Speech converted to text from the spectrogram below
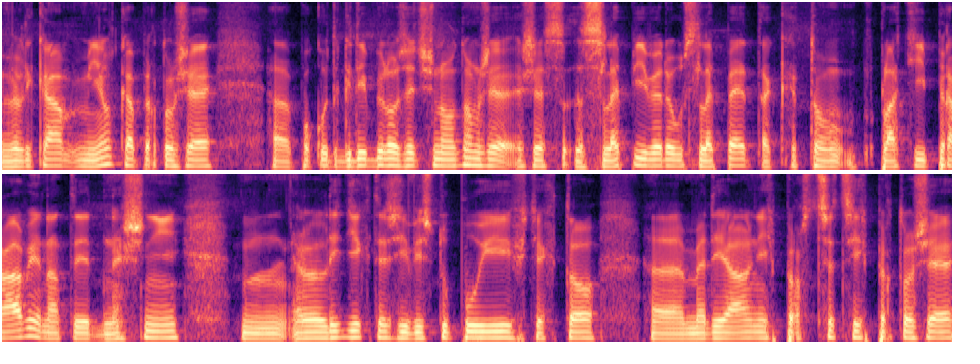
veliká mílka, protože eh, pokud kdy bylo řečeno o tom, že, že slepí vedou slepé, tak to platí právě na ty dnešní mm, lidi, kteří vystupují v těchto eh, mediálních prostředcích, protože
